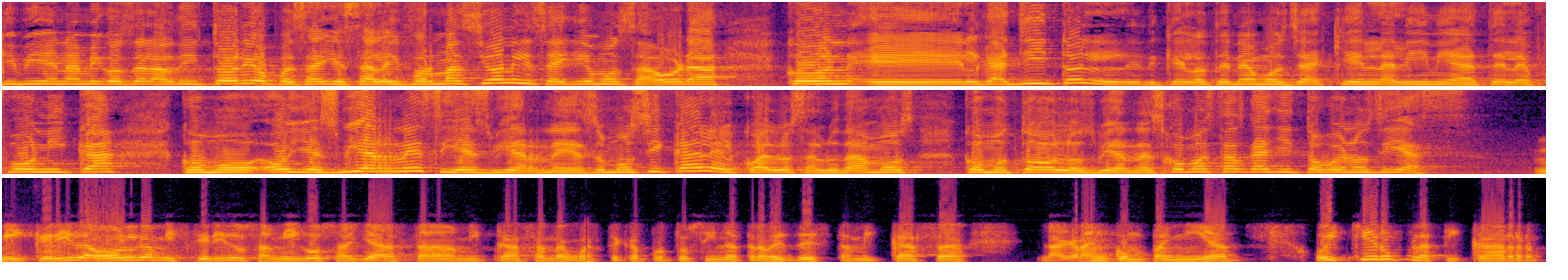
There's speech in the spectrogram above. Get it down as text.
y bien, amigos del auditorio, pues ahí está la información y seguimos ahora con eh, el gallito, el, que lo tenemos ya aquí en la línea telefónica, como hoy es viernes y es viernes musical, el cual lo saludamos como todos los viernes. ¿Cómo estás, gallito? Buenos días. Mi querida Olga, mis queridos amigos, allá hasta mi casa, la Huasteca Potosina, a través de esta mi casa, la gran compañía. Hoy quiero platicar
